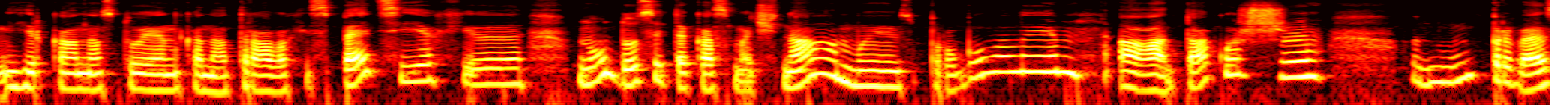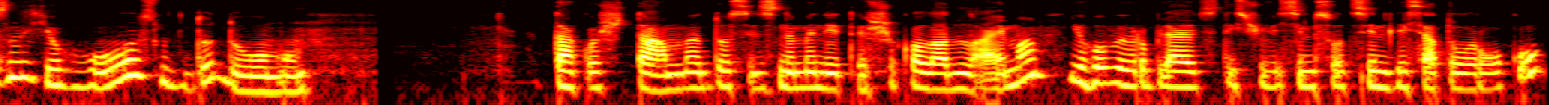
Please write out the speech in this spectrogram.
гірка настоянка на травах і спеціях. е, Ну, досить така смачна. Ми спробували, а також ну, привезли його додому. Також там досить знаменитий шоколад лайма. Його виробляють з 1870 року.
